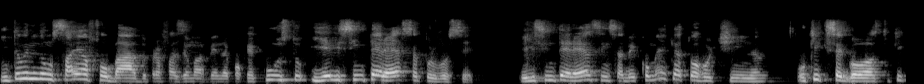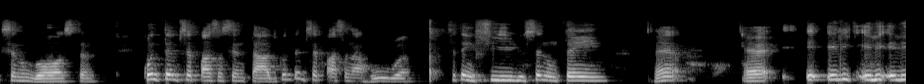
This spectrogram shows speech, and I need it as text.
Então ele não sai afobado para fazer uma venda a qualquer custo e ele se interessa por você. Ele se interessa em saber como é que é a tua rotina, o que, que você gosta, o que, que você não gosta, quanto tempo você passa sentado, quanto tempo você passa na rua, você tem filho, você não tem, né? É, ele, ele, ele,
